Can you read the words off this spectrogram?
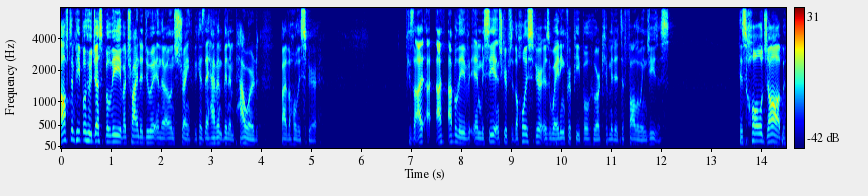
Often, people who just believe are trying to do it in their own strength because they haven't been empowered by the Holy Spirit. Because I, I, I, believe, and we see it in Scripture, the Holy Spirit is waiting for people who are committed to following Jesus. His whole job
